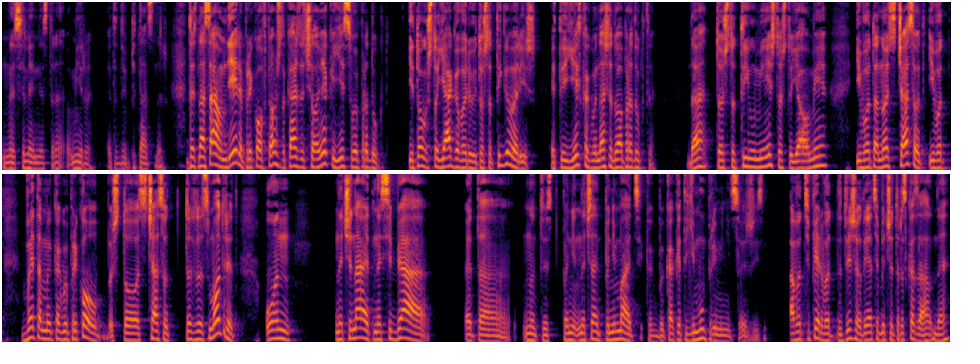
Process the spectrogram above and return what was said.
населения стра- мира. Это 15 даже. То есть на самом деле прикол в том, что каждый человек и есть свой продукт. И то, что я говорю, и то, что ты говоришь, это и есть как бы наши два продукта. Да? То, что ты умеешь, то, что я умею. И вот оно сейчас вот... И вот в этом и как бы прикол, что сейчас вот тот, кто смотрит, он начинает на себя это... Ну, то есть пони- начинает понимать, как бы, как это ему применить в своей жизни. А вот теперь, вот, вот видишь, вот я тебе что-то рассказал, да?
